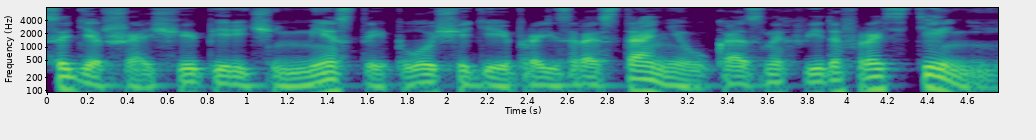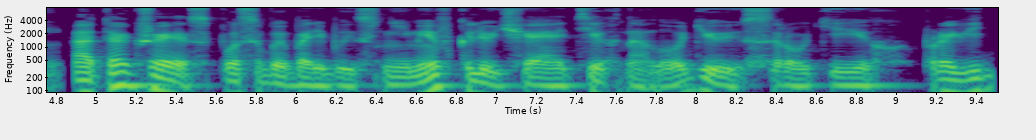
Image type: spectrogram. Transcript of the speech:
содержащие перечень места и площади произрастания указанных видов растений, а также способы борьбы с ними, включая технологию и сроки их проведения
